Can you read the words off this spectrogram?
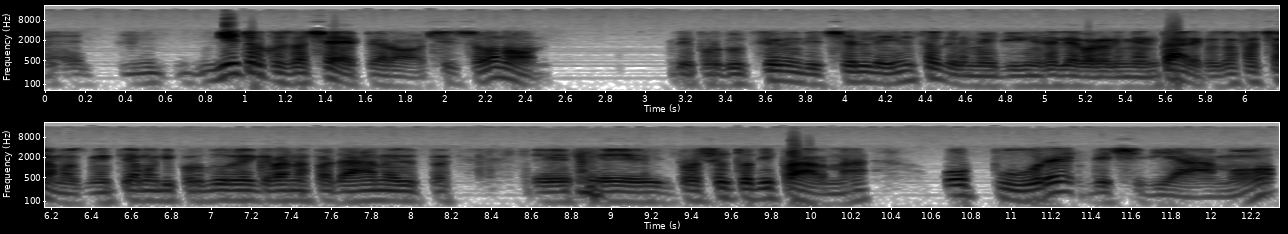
eh, dietro cosa c'è però? Ci sono le produzioni di eccellenza delle medie in agroalimentare. Cosa facciamo? Smettiamo di produrre il grano padano il, e, e il prosciutto di Parma? Oppure decidiamo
